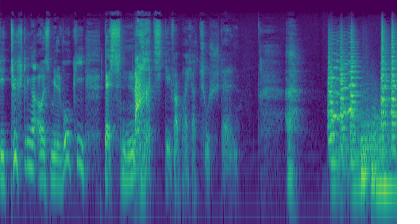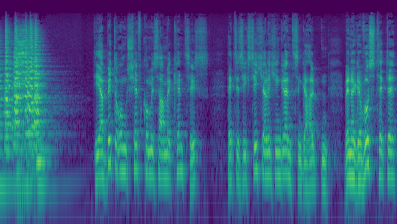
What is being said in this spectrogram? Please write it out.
die Tüchtlinge aus Milwaukee, des Nachts die Verbrecher zustellen. Die Erbitterung Chefkommissar Mackenzies hätte sich sicherlich in Grenzen gehalten, wenn er gewusst hätte,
